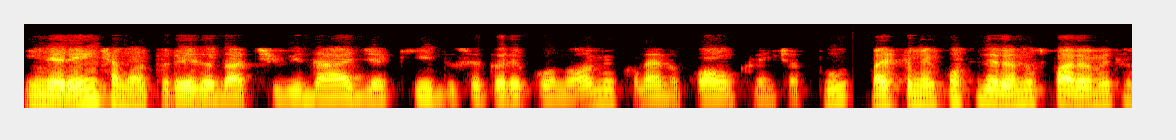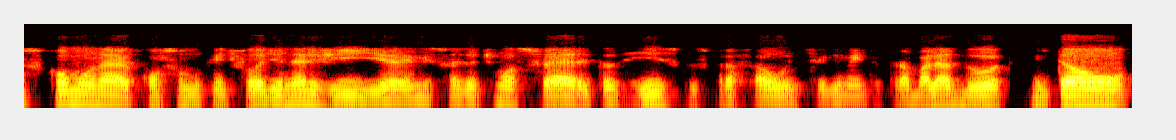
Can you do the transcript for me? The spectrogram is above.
inerente à natureza da atividade aqui do setor econômico, né, no qual o cliente atua, mas também considerando os parâmetros como né, consumo que a gente falou de energia, emissões atmosféricas, riscos para a saúde, segmento do trabalhador. Então,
